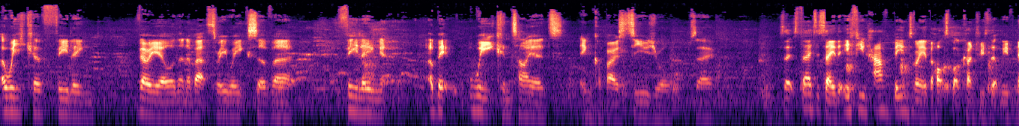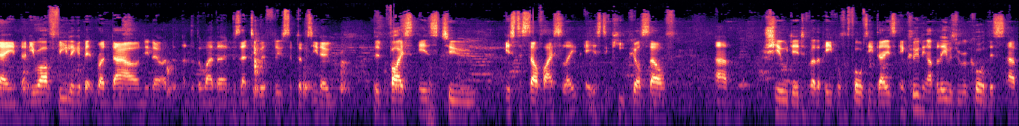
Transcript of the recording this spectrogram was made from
a week of feeling very ill, and then about three weeks of uh, feeling a bit weak and tired in comparison to usual. So so it's fair to say that if you have been to any of the hotspot countries that we've named and you are feeling a bit run down, you know, under, under the weather and presenting with flu symptoms, you know, the advice is to is to self isolate. It is to keep yourself um, shielded from other people for 14 days, including, I believe, as we record this, um,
